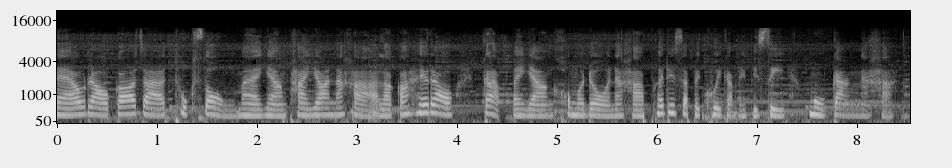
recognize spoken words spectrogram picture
แล้วเราก็จะถูกส่งมายังพายอนนะคะ แล้วก็ให้เรากลับไปยังคอมโมโดนะคะ เพื่อที่จะไปคุยกับ NPC หมู่กังนะคะ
